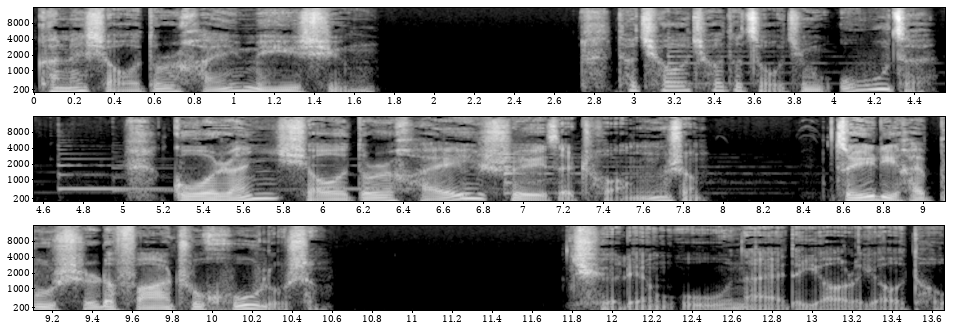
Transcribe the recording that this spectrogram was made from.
看来小墩还没醒。他悄悄的走进屋子。果然，小墩儿还睡在床上，嘴里还不时的发出呼噜声。却连无奈的摇了摇头。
